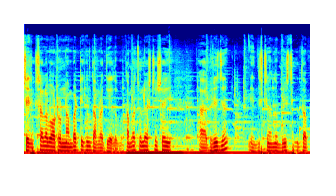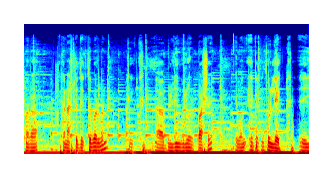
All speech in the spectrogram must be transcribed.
সেই রিক্সাওয়ালা বা অটোর নাম্বারটি কিন্তু আমরা দিয়ে দেবো। তো আমরা চলে আসছি সেই ব্রিজে এই দৃষ্টিনন্দন ব্রিজটি কিন্তু আপনারা এখানে আসলে দেখতে পারবেন। ঠিক বিল্ডিংগুলোর পাশে এবং এটা কিন্তু লেক এই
